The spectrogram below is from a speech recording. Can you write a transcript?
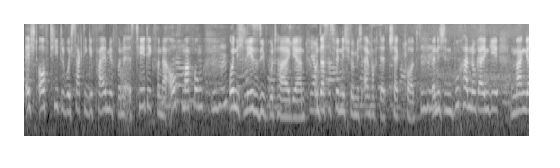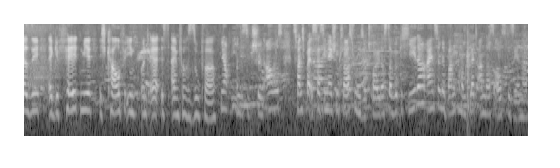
echt oft Titel, wo ich sage, die gefallen mir von der Ästhetik, von der Aufmachung und ich lese sie brutal gern. Mhm. Ja. Mhm. Und das ist, finde ich, für mich einfach der Checkpot. Wenn ich in eine Buchhandlung reingehe, einen Manga sehe, er gefällt mir, ich kaufe ihn und er ist einfach super. Ja, und es sieht schön aus. Das fand ich bei Assassination Classroom so toll, dass da wirklich jeder einzelne Band komplett anders ausgesehen hat.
